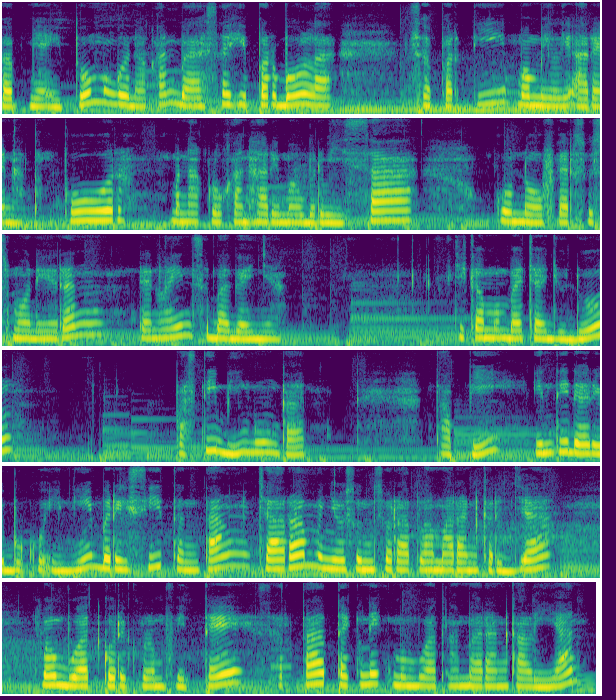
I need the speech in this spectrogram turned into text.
babnya itu menggunakan bahasa hiperbola, seperti memilih arena tempur, menaklukkan harimau berbisa, kuno versus modern, dan lain sebagainya. Jika membaca judul, pasti bingung kan? Tapi, inti dari buku ini berisi tentang cara menyusun surat lamaran kerja, membuat kurikulum vitae, serta teknik membuat lembaran kalian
